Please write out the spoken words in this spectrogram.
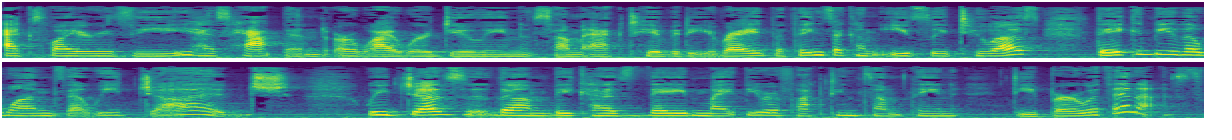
X, Y, or Z has happened or why we're doing some activity, right? The things that come easily to us, they can be the ones that we judge. We judge them because they might be reflecting something deeper within us.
